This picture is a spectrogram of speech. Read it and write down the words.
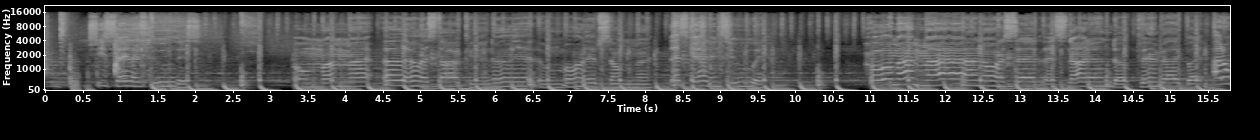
She say let's do this. Oh my my, a little less talking, a little more lips on my. Let's get into it. Oh my my, I know I said let's not end up in bed, but I don't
